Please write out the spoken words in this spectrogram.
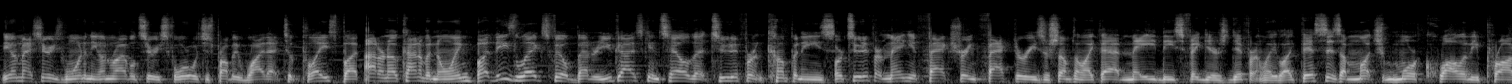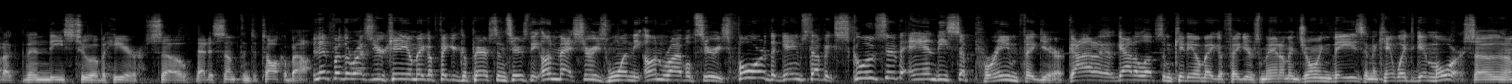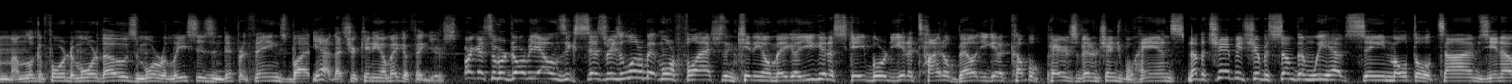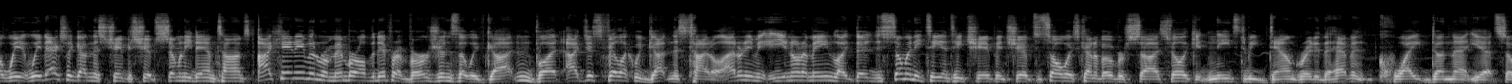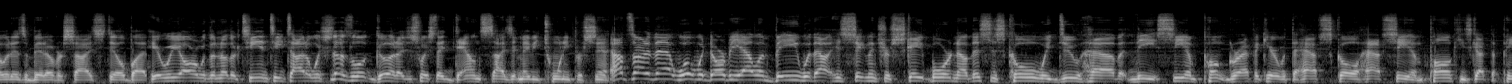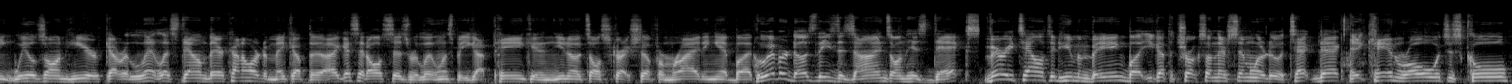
the Unmatched Series 1 and the Unrivaled Series 4, which is probably why that took place, but I don't know, kind of annoying. But these legs feel better. You guys can tell that two different companies or two different manufacturing factories or something like that made these figures differently. Like, this is a much more quality product than these two over here, so that is something to talk about. And then for the rest of your Kenny Omega figure comparisons, here's the Unmatched Series 1, the Unrivaled Series 4, the GameStop exclusive, and the Supreme figure. Gotta, gotta love some Kenny Omega figures, man. I'm enjoying these, and I can't wait to get more, so I'm, I'm looking forward to more of those and more releases and different things, but yeah, that's your Kenny Omega figures. Alright guys, so for Darby Allin's accessories, a little bit more flash than Kenny Omega. You get a skateboard, you get a title belt, you get a couple pairs of interchangeable hands. Now, the championship is something we have seen multiple times. You know, we, we've actually gotten this championship so many damn times. I can't even remember all the different versions that we've gotten, but I just feel like we've gotten this title. I don't even, you know what I mean? Like, there's so many TNT championships. It's always kind of oversized. Feel like it needs to be downgraded. They haven't quite done that yet, so it is a bit oversized still, but here we are with another TNT title, which does look good. I just wish they downsize it maybe 20%. Outside of that, what would Darby Allin be without his signature skateboard? Now, this is cool. We do have the CM Punk graphic here with the half skull, half CM Punk. He's got the pink wheels on here. Got Relentless down there. Kind of hard to make out the... I guess it all says Relentless, but you got pink, and, you know, it's all scratched up from riding it, but whoever does these designs on his decks, very talented human being, but you got the trucks on there similar to a tech deck. It can roll, which is cool.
